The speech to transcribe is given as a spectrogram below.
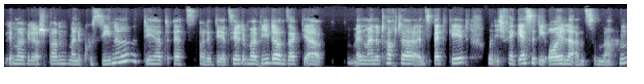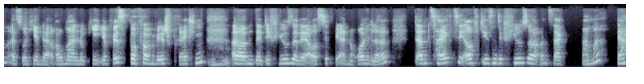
immer wieder spannend. Meine Cousine, die hat jetzt, oder die erzählt immer wieder und sagt, ja, wenn meine Tochter ins Bett geht und ich vergesse, die Eule anzumachen, also hier in der Aromatologie, ihr wisst, wovon wir sprechen, mhm. ähm, der Diffuser, der aussieht wie eine Eule, dann zeigt sie auf diesen Diffuser und sagt, Mama, da.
